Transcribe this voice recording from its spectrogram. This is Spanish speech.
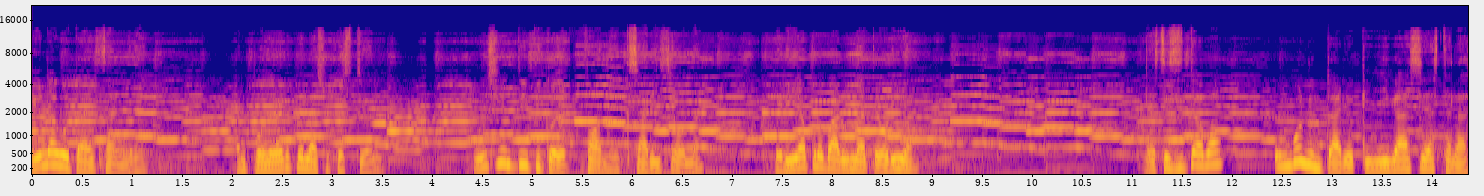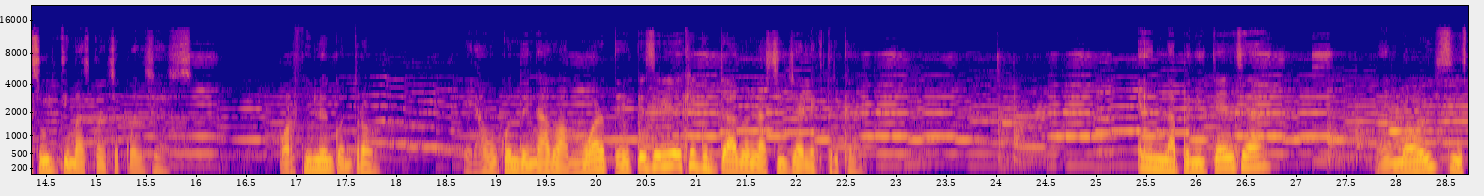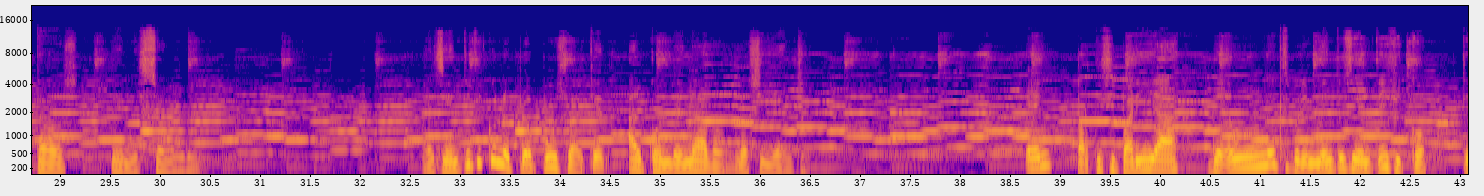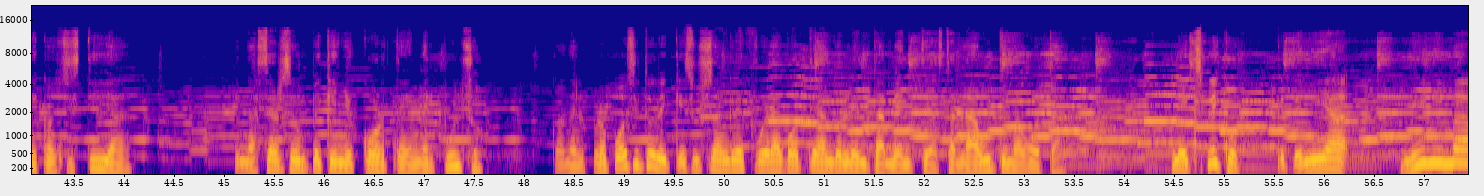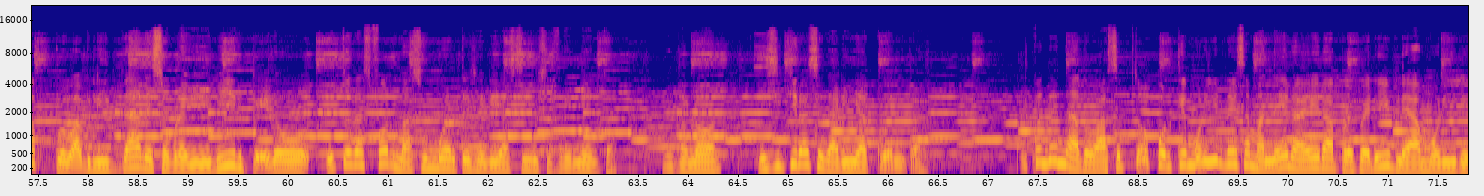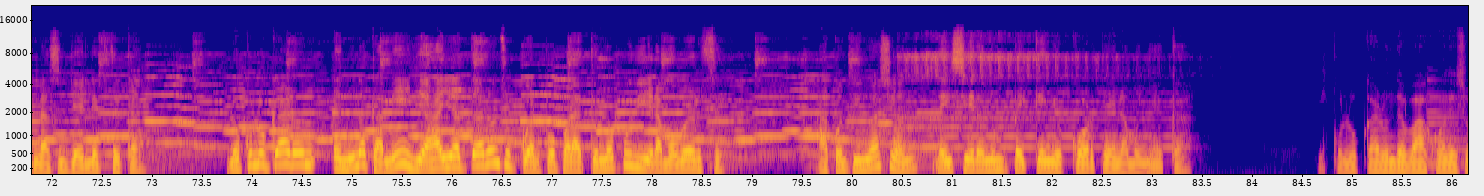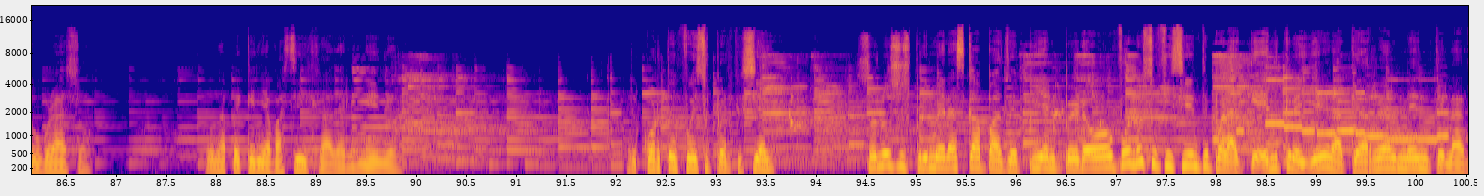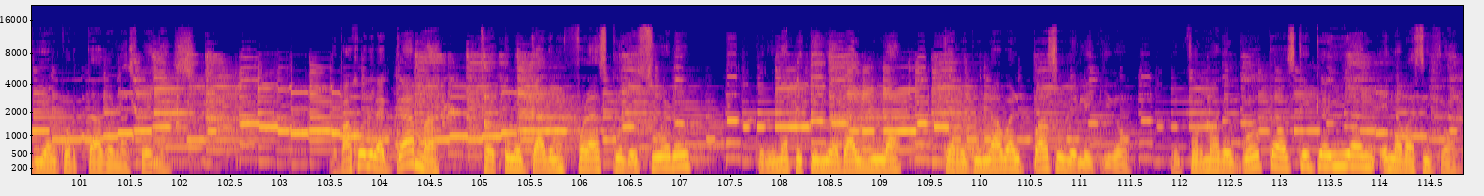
y una gota de sangre. El poder de la sugestión. Un científico de Phoenix, Arizona, quería probar una teoría. Necesitaba un voluntario que llegase hasta las últimas consecuencias. Por fin lo encontró. Era un condenado a muerte que sería ejecutado en la silla eléctrica. En la penitencia en Louis, Estados El científico le propuso al, que, al condenado lo siguiente. Él participaría de un experimento científico que consistía en hacerse un pequeño corte en el pulso, con el propósito de que su sangre fuera goteando lentamente hasta la última gota. Le explico que tenía mínima probabilidad de sobrevivir, pero de todas formas su muerte sería sin sufrimiento, ni dolor, ni siquiera se daría cuenta. El condenado aceptó porque morir de esa manera era preferible a morir en la silla eléctrica. Lo colocaron en una camilla y ataron su cuerpo para que no pudiera moverse. A continuación, le hicieron un pequeño corte en la muñeca y colocaron debajo de su brazo una pequeña vasija de aluminio. El corte fue superficial, solo sus primeras capas de piel, pero fue lo suficiente para que él creyera que realmente le habían cortado las venas. Debajo de la cama fue colocado un frasco de suero con una pequeña válvula que regulaba el paso del líquido en forma de gotas que caían en la vasija.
